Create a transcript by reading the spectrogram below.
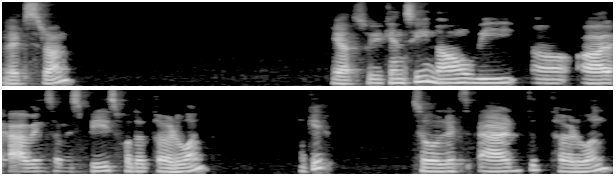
Let's run yeah so you can see now we uh, are having some space for the third one. Okay. So let's add the third one.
